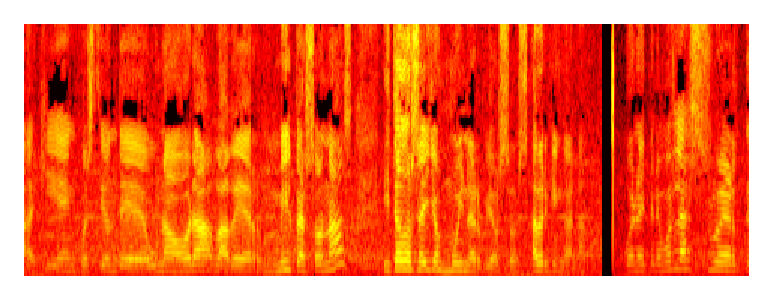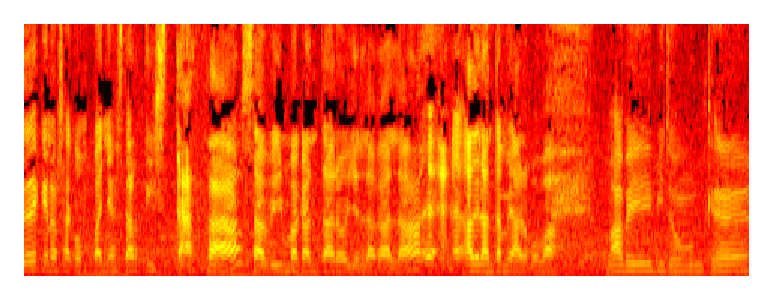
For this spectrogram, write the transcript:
Aquí en cuestión de una hora va a haber mil personas y todos ellos muy nerviosos. A ver quién gana. Bueno, y tenemos la suerte de que nos acompaña esta artistaza. Sabine va a cantar hoy en la gala. Eh, eh, adelántame algo, va. My baby don't care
